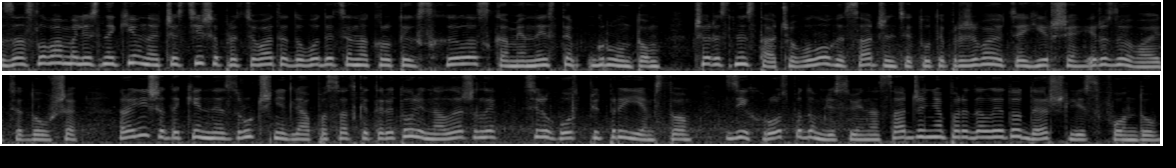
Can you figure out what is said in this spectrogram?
За словами лісників, найчастіше працювати доводиться на крутих схилах з кам'янистим ґрунтом. Через нестачу вологи саджанці тут і приживаються гірше і розвиваються довше. Раніше такі незручні для посадки територій належали сільгосппідприємствам. З їх розпадом лісові насадження передали до Держлісфонду.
